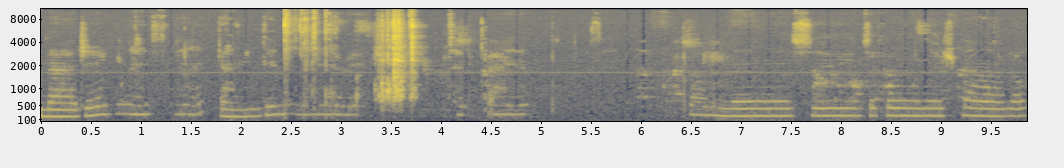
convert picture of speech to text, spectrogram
Magic night and in marriage took by from the seeds of foolish marvel.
